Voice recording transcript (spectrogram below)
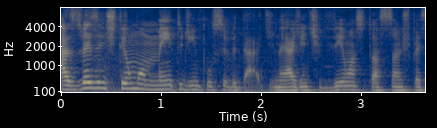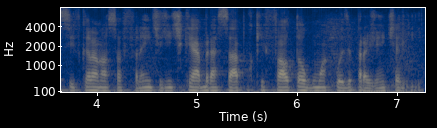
Às vezes a gente tem um momento de impulsividade, né? A gente vê uma situação específica na nossa frente, a gente quer abraçar porque falta alguma coisa pra gente ali.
